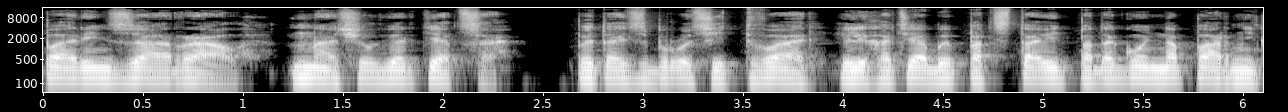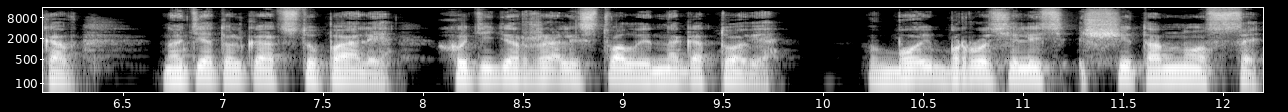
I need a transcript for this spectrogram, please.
Парень заорал, начал вертеться, пытаясь сбросить тварь или хотя бы подставить под огонь напарников, но те только отступали, хоть и держали стволы наготове. В бой бросились щитоносцы,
